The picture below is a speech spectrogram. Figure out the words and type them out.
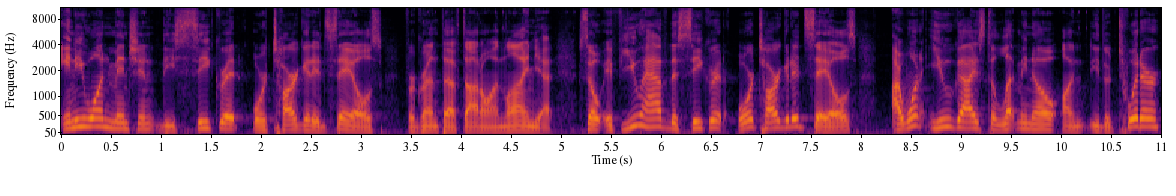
anyone mention the secret or targeted sales for Grand Theft Auto Online yet. So if you have the secret or targeted sales, I want you guys to let me know on either Twitter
